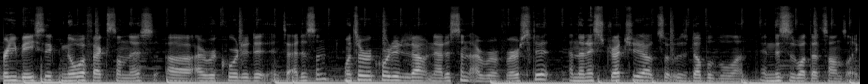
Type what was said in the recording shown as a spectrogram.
Pretty basic, no effects on this. Uh, I recorded it into Edison. Once I recorded it out in Edison, I reversed it and then I stretched it out so it was double the length. And this is what that sounds like.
